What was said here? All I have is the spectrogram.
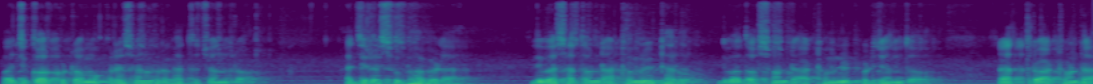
ଓ ଆଜି କର୍କଟ ଓ ମକର ରାଶିମାନଙ୍କର ଘାତ ଚନ୍ଦ୍ର ଆଜିର ଶୁଭ ବେଳା ଦିବା ସାତ ଘଣ୍ଟା ଆଠ ମିନିଟ୍ ଠାରୁ ଦିବା ଦଶ ଘଣ୍ଟା ଆଠ ମିନିଟ୍ ପର୍ଯ୍ୟନ୍ତ ରାତ୍ର ଆଠ ଘଣ୍ଟା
